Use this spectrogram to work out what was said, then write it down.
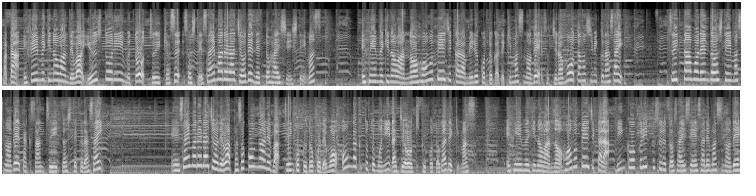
また FM ギノワンではユーストリームとツイキャスそしてサイマルラジオでネット配信しています。FM ギノワンのホームページから見ることができますのでそちらもお楽しみください。ツイッターも連動していますのでたくさんツイートしてください。えー、サイマルラジオではパソコンがあれば全国どこでも音楽とともにラジオを聴くことができます。FM ギノワンのホームページからリンクをクリックすると再生されますので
